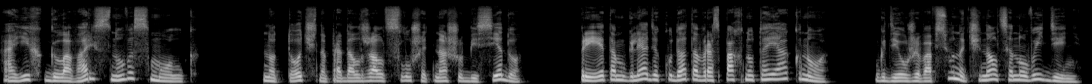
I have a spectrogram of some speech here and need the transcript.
А их главарь снова смолк. Но точно продолжал слушать нашу беседу, при этом глядя куда-то в распахнутое окно, где уже вовсю начинался новый день.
